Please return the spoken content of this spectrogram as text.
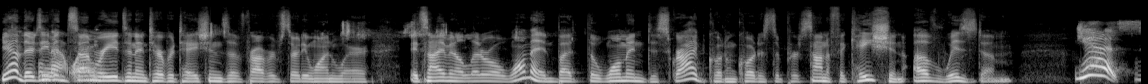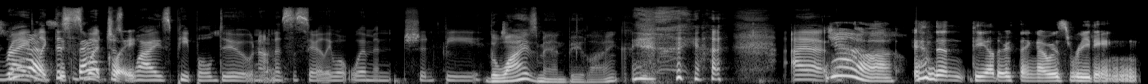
Yeah, there's even some way. reads and interpretations of Proverbs 31 where it's not even a literal woman, but the woman described, quote unquote, as the personification of wisdom. Yes. Right, yes, like this is what just wise people do, not necessarily what women should be. The wise man be like. Uh, Yeah. And then the other thing I was reading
